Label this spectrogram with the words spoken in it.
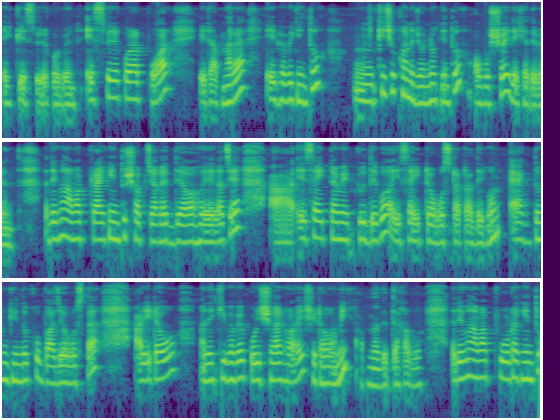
একটু স্প্রে করবেন। স্প্রে করার পর এটা আপনারা এইভাবে কিন্তু কিছুক্ষণের জন্য কিন্তু অবশ্যই রেখে দেবেন। দেখুন, আমার প্রায় কিন্তু সব জায়গায় দেওয়া হয়ে গেছে। আর এই সাইডটা আমি একটু দেবো। এই সাইডটা অবস্থাটা দেখুন, একদম কিন্তু খুব বাজে অবস্থা। আর এটাও মানে কীভাবে পরিষ্কার হয় সেটাও আমি আপনাদের দেখাবো। দেখুন, আমার পুরোটা কিন্তু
